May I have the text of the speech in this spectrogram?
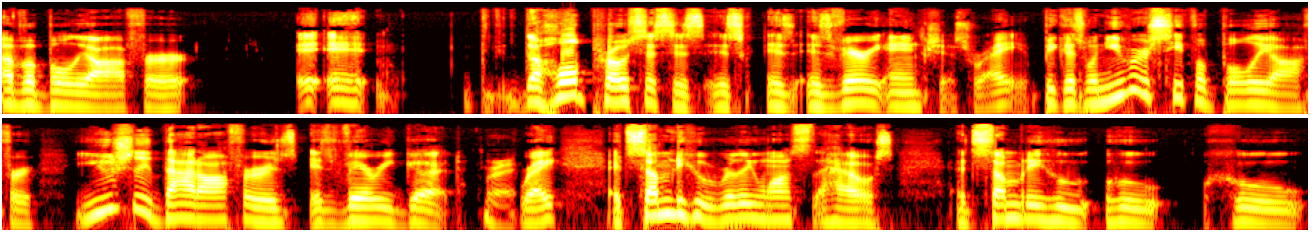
of a bully offer, it, it the whole process is, is, is, is very anxious, right? Because when you receive a bully offer, usually that offer is, is very good, Right. It's somebody who really wants the house. It's somebody who who who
